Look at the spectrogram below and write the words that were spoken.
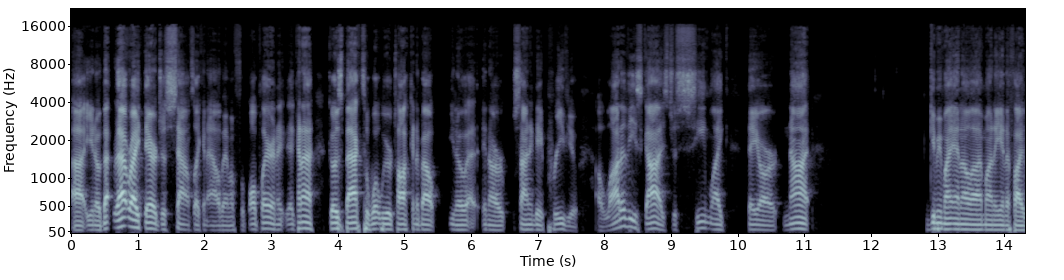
Uh, you know, that that right there just sounds like an Alabama football player, and it, it kind of goes back to what we were talking about. You know, in our signing day preview, a lot of these guys just seem like they are not give me my NLI money, and if I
